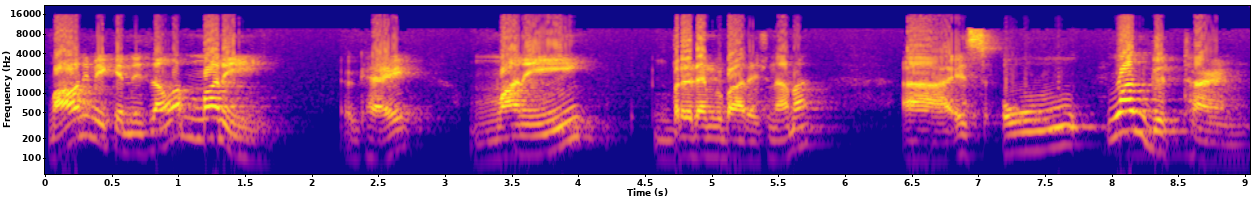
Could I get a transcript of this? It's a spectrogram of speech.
maoni me ken isa money. Okay? Money. Bredem go bare nama. Uh It's one good turn.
